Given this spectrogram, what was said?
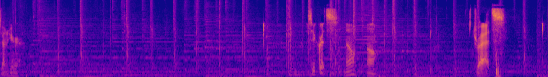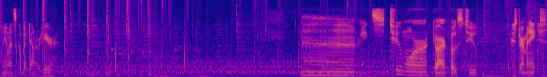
Down here? Secrets? No? Oh. Drats. Anyway, let's go back down over here. Uh, Alright, two more guard posts to exterminate.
